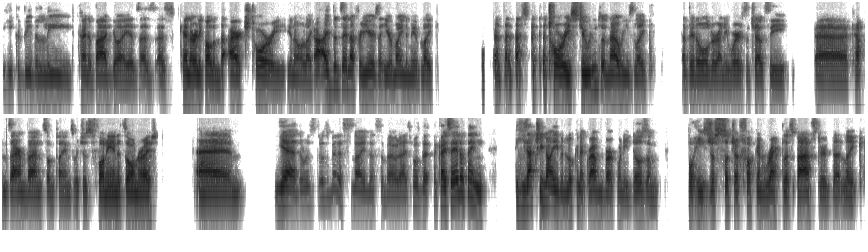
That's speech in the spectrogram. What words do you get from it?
he could be the lead kind of bad guy, as as as Ken Early called him, the arch Tory. You know, like I, have been saying that for years. That he reminded me of like a, a, a, Tory student, and now he's like a bit older, and he wears the Chelsea uh, captain's armband sometimes, which is funny in its own right. Um, yeah, there was there was a bit of snideness about it. I suppose the, the Caicedo thing, he's actually not even looking at Gravenberch when he does them, but he's just such a fucking reckless bastard that like,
